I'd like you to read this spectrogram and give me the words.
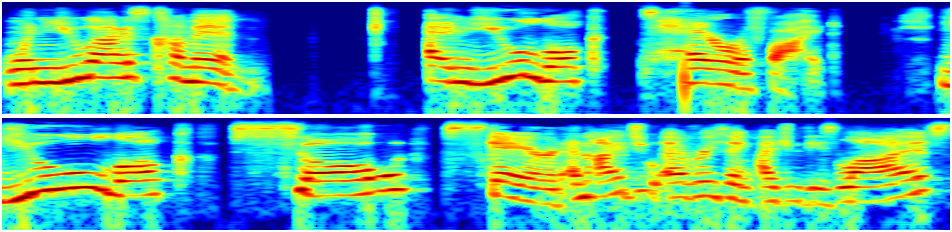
when you guys come in and you look terrified you look so scared. And I do everything. I do these lives.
